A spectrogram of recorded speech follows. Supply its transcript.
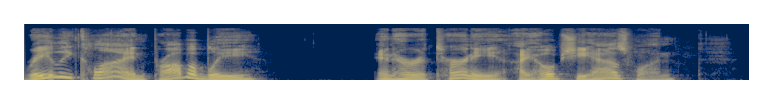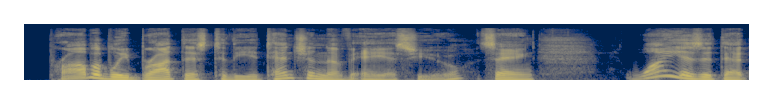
Rae'Lee Klein probably, and her attorney, I hope she has one, probably brought this to the attention of ASU, saying, why is it that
